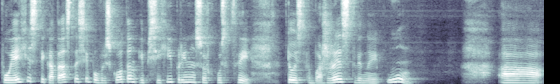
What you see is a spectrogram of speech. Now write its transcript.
που έχει στη κατάσταση που βρισκόταν η ψυχή πριν εσωρχουστεί. То есть божественный ум, а,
